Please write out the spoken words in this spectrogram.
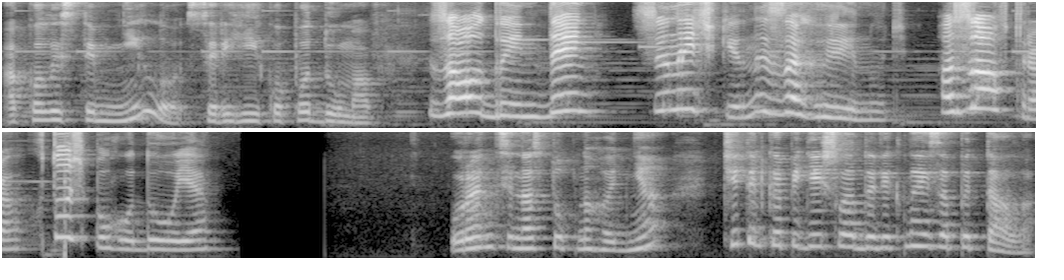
А коли стемніло, Сергійко подумав. За один день синички не загинуть, а завтра хтось погодує. Уранці наступного дня вчителька підійшла до вікна і запитала,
